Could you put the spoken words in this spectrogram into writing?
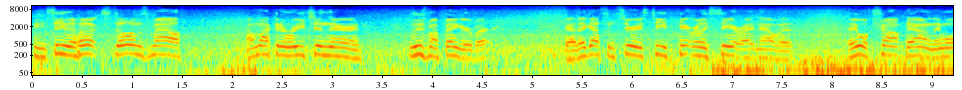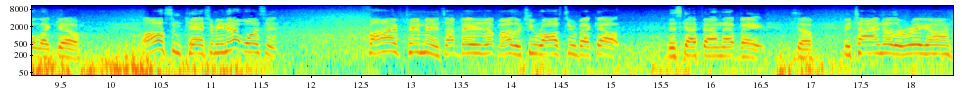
You can see the hook still in his mouth. I'm not gonna reach in there and lose my finger, but yeah, they got some serious teeth. Can't really see it right now, but they will chomp down and they won't let go. Awesome catch. I mean, that wasn't five, ten minutes. I baited up my other two rods, threw them back out. This guy found that bait. So me tie another rig on,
